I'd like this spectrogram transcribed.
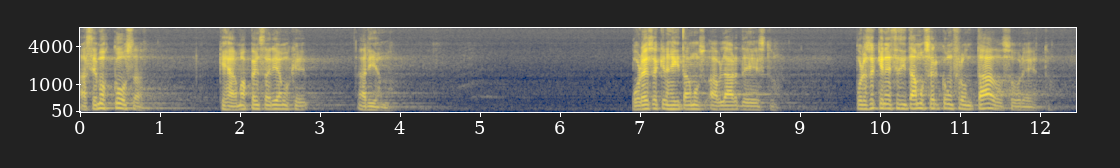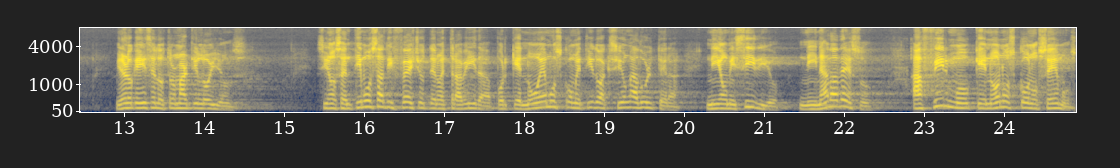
Hacemos cosas que jamás pensaríamos que haríamos. Por eso es que necesitamos hablar de esto. Por eso es que necesitamos ser confrontados sobre esto. Mira lo que dice el doctor Martin Lloyd Jones. Si nos sentimos satisfechos de nuestra vida porque no hemos cometido acción adúltera, ni homicidio, ni nada de eso, afirmo que no nos conocemos,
